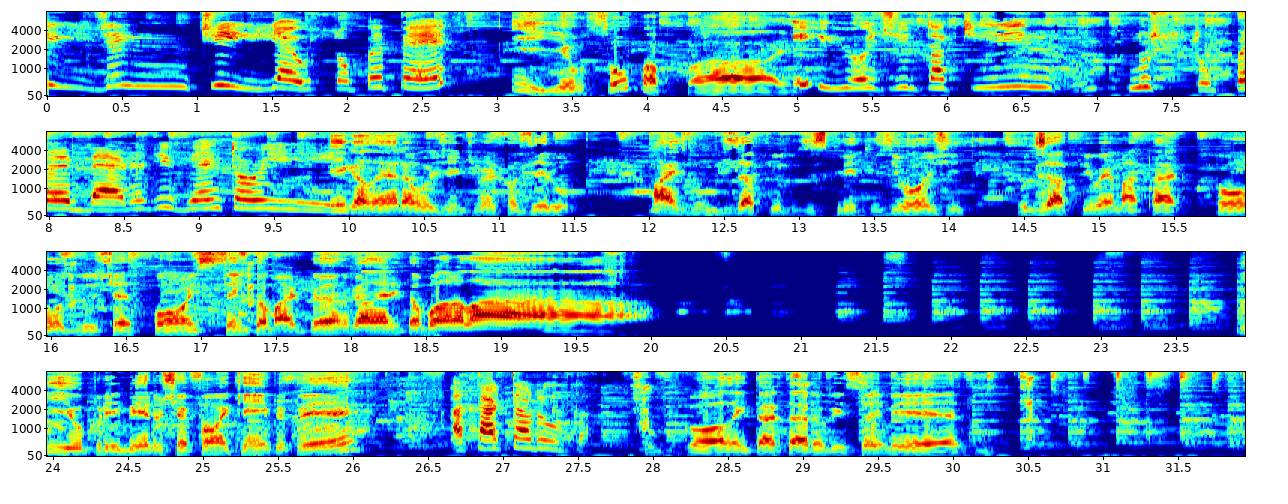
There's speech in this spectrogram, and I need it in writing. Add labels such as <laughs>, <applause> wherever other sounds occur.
Oi, gente, eu sou o Pepe. E eu sou o papai. E hoje a gente tá aqui no Super Bad Adventure. E galera, hoje a gente vai fazer o, mais um desafio dos inscritos. E hoje o desafio é matar todos os chefões sem tomar dano, galera. Então bora lá! E o primeiro chefão é quem, Pepe? A tartaruga. O Golem Tartaruga, isso aí mesmo.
